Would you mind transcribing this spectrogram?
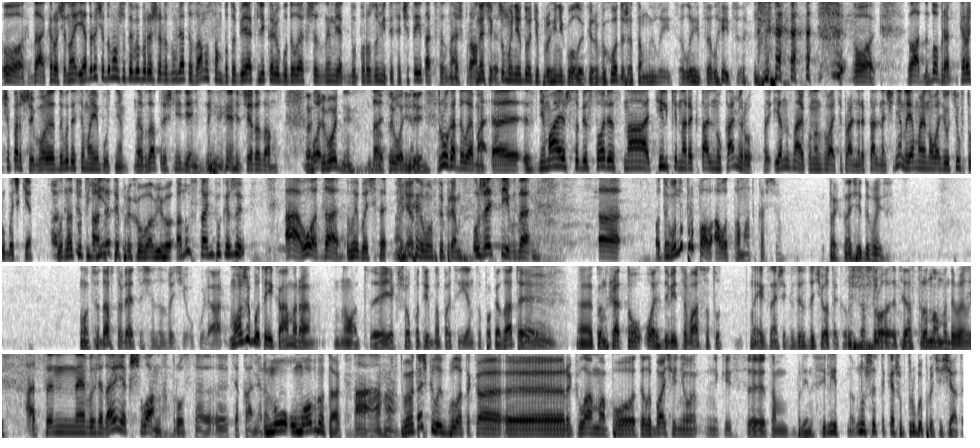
Ох, да, коротше, ну я, до речі, думав, що ти вибереш розмовляти з анусом, бо тобі як лікарю буде легше з ним якби порозумітися. Чи ти і так все знаєш про анус? Знаєш, як в тому анекдоті про гінеколога, каже, виходиш, а там литься, литься, литься. Ок. Ладно, добре. Коротше, перший в- дивитися майбутнє в завтрашній день через анус. А От- сьогодні? Да, Завтрашній сьогодні. день. Друга дилема. Е, знімаєш собі сторіс на тільки на ректальну камеру. Е, Я не знаю, як вона називається правильно, ректальна чи ні, але я маю на увазі оцю в трубочці. Вона тут А є. де ти приховав його? А ну встань, покажи. А, от, да, вибачте. А я думав, ти прям. Уже сів, да. Е, а де воно пропало? А от помадка, все. Так, значить, дивись. От сюди вставляється ще зазвичай окуляр. Може бути і камера. От, е, якщо потрібно пацієнту показати. Е, Конкретно, ось дивіться вас, отут. Ми, як знаєш, як звіздочоти, колись астро, ці астрономи дивились. А це не виглядає як шланг просто е, ця камера. Ну, умовно так. А, ага. Ти пам'ятаєш, колись була така е, реклама по телебаченню, якийсь е, там, блін, сіліт, ну щось таке, щоб труби прочищати.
